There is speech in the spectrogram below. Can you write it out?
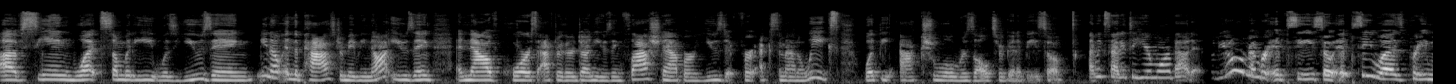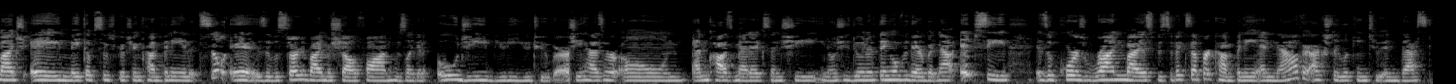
of seeing what somebody was using, you know, in the past or maybe not using. And now, of course, after they're done using Flash Nap or used it for X amount of weeks, what the actual results are going to be. So I'm excited to hear more about it. Do you all remember Ipsy? So Ipsy was pretty much a makeup subscription company and it still is. It was started by Michelle Phan, who's like an OG beauty YouTuber. She has her own Em Cosmetics and she, you know, she's doing her thing over there. But now Ipsy is of course run by a specific separate company and now they're actually looking to invest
